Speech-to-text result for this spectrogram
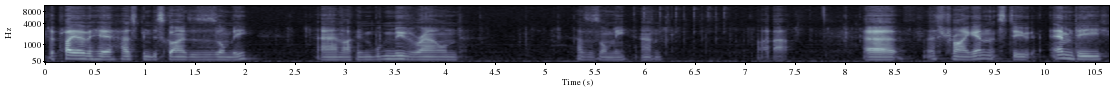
the player over here has been disguised as a zombie. And I can move around as a zombie and like that. Uh, let's try again. Let's do MD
